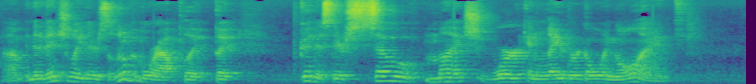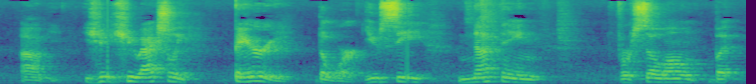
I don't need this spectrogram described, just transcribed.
Um, and then eventually there's a little bit more output, but goodness, there's so much work and labor going on. Um, you, you actually bury the work. You see nothing for so long, but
